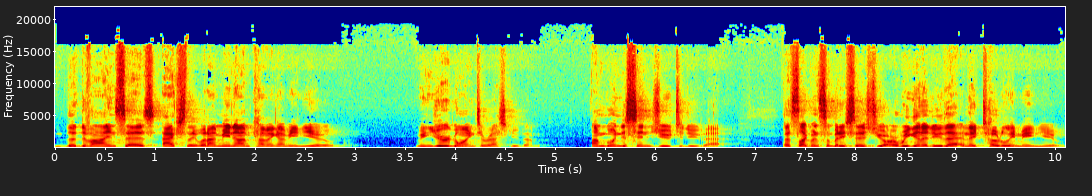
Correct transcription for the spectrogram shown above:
the divine says, actually, what I mean, I'm coming, I mean you. I mean, you're going to rescue them. I'm going to send you to do that. That's like when somebody says to you, Are we going to do that? And they totally mean you.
